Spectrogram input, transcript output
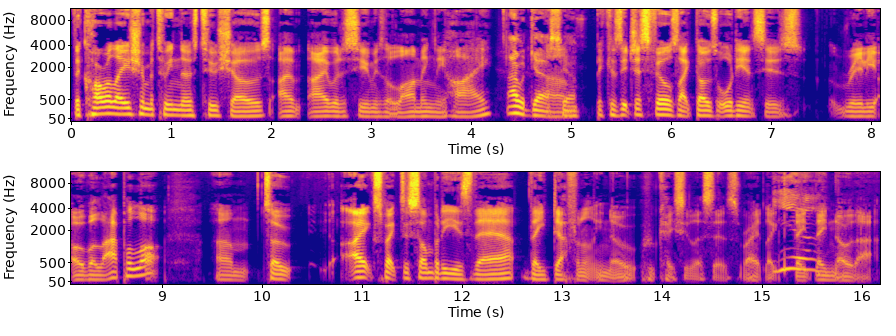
the correlation between those two shows, I, I would assume is alarmingly high. I would guess, um, yeah. Because it just feels like those audiences really overlap a lot. Um, so I expect if somebody is there, they definitely know who Casey Liss is, right? Like Yeah. they, they know that.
